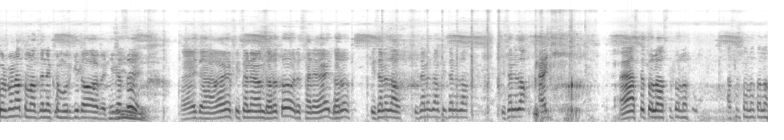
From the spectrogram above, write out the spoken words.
করবে না তোমার জন্য একটা মুরগি দেওয়া হবে ঠিক আছে? এই দেখ পিছনে এখন ধরো তো সারে এই ধরো পিছনে যাও পিছনে যাও পিছনে যাও পিছনে যাও। এই। এই, আস্তে তোলো আস্তে তোলো আস্তে তোলো তোলো।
